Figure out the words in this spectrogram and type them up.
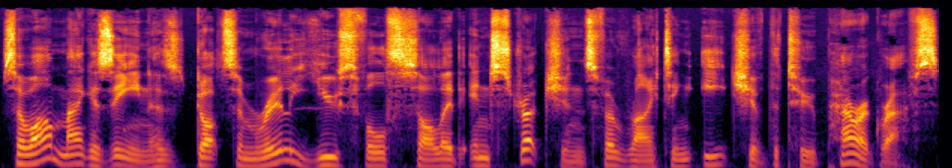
So, our magazine has got some really useful, solid instructions for writing each of the two paragraphs.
